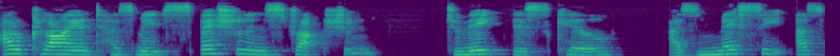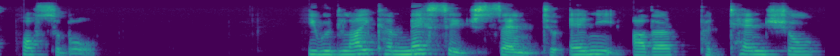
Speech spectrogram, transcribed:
Our client has made special instruction to make this kill as messy as possible. He would like a message sent to any other potential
